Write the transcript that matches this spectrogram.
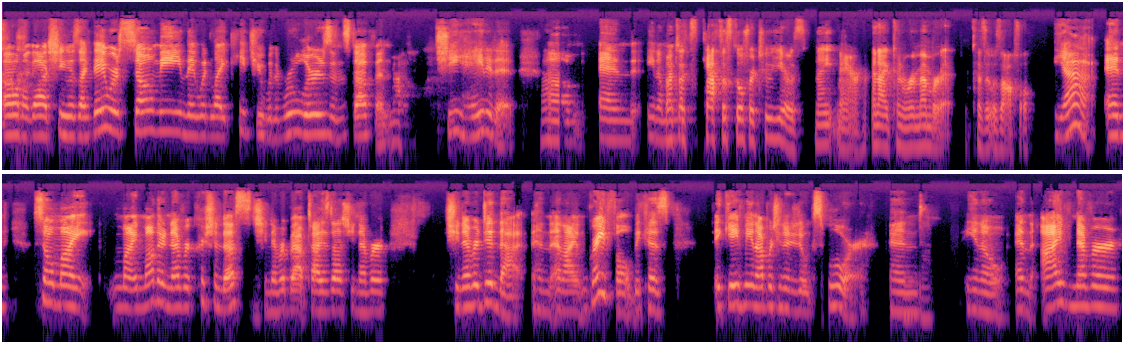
Oh my god. She was like they were so mean. They would like hit you with rulers and stuff and she hated it. Um, and you know my went to catholic school for two years nightmare. And i can remember it because it was awful. Yeah. And so my my mother never christened us. She never baptized us. She never she never did that. And and i'm grateful because it gave me an opportunity to explore. And mm-hmm. you know and i've never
